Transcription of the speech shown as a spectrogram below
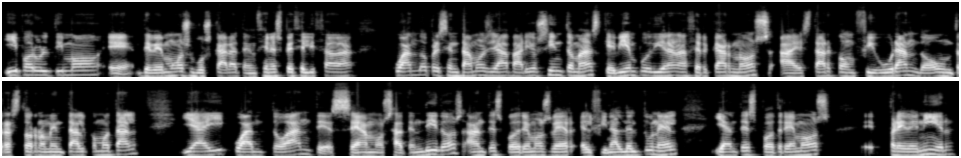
Y por último, eh, debemos buscar atención especializada cuando presentamos ya varios síntomas que bien pudieran acercarnos a estar configurando un trastorno mental como tal y ahí cuanto antes seamos atendidos, antes podremos ver el final del túnel y antes podremos eh, prevenir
